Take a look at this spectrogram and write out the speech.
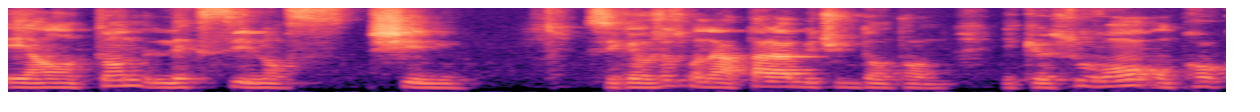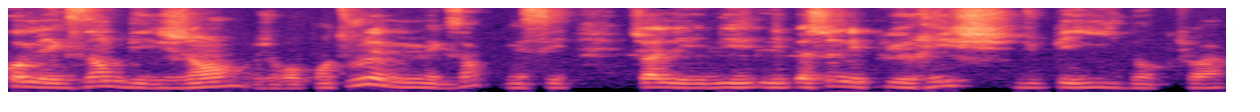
et à entendre l'excellence chez nous. C'est quelque chose qu'on n'a pas l'habitude d'entendre. Et que souvent, on prend comme exemple des gens, je reprends toujours le même exemple, mais c'est tu les, personnes les plus riches du pays. Donc, tu vois,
